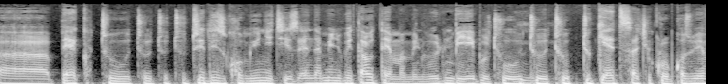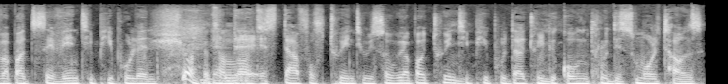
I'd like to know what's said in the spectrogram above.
uh, back to, to, to, to, these communities. And I mean without them, I mean we wouldn't be able to to, to, to get such a group because we have about seventy people and Sure, that's a and a staff of 20 so we're about 20 people that will be going through these small towns.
